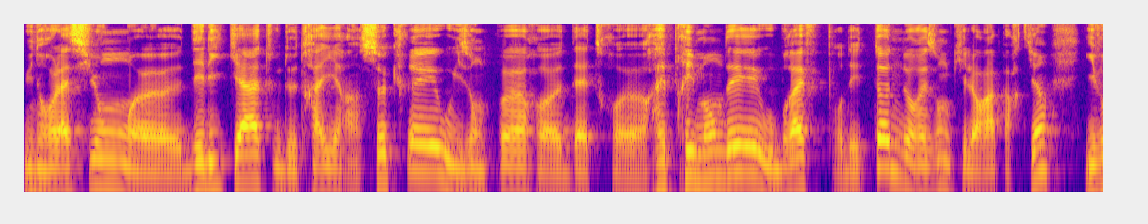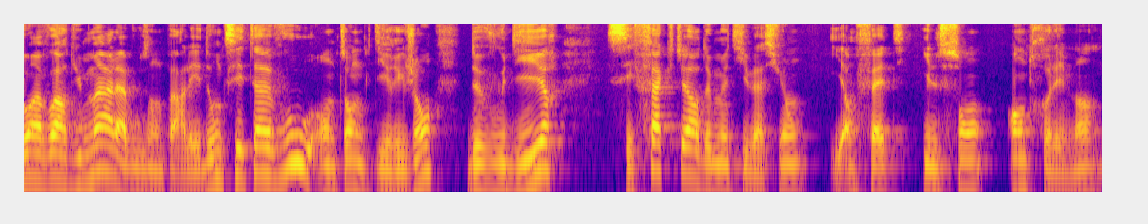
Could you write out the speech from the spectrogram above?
une relation euh, délicate ou de trahir un secret, ou ils ont peur euh, d'être euh, réprimandés, ou bref, pour des tonnes de raisons qui leur appartiennent, ils vont avoir du mal à vous en parler. Donc c'est à vous, en tant que dirigeant, de vous dire, ces facteurs de motivation, en fait, ils sont entre les mains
